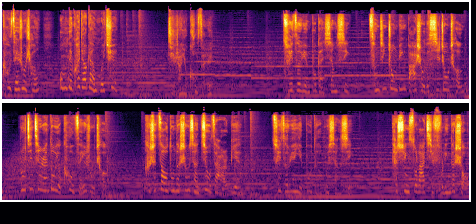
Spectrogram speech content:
寇贼入城，我们得快点赶回去。竟然有寇贼！崔泽远不敢相信，曾经重兵把守的西州城，如今竟然都有寇贼入城。可是躁动的声响就在耳边，崔泽远也不得不相信。他迅速拉起福林的手，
